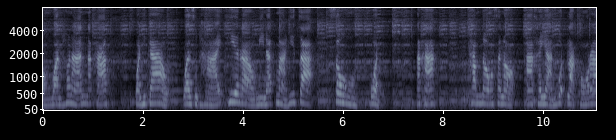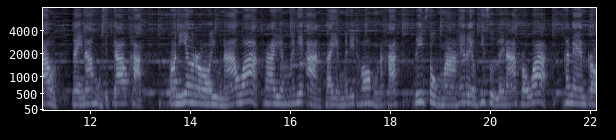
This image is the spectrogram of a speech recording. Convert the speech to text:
2 วันเท่านั้นนะคะ วันที่ 9 วันสุดท้ายที่เรามีนัดหมายที่จะส่งบทนะคะทำนองสนออาขยานบทหลักของเราในหน้า 69 ค่ะ ตอนนี้ยังรออยู่นะว่าใครยังไม่ได้อ่านใครยังไม่ได้ท่องนะคะ รีบส่งมาให้เร็วที่สุดเลยนะ เพราะว่าคะแนนรอ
